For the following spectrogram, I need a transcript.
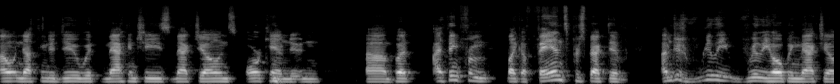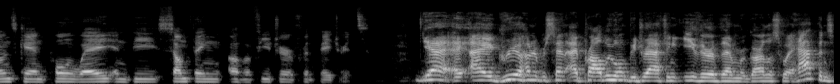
I want nothing to do with Mac and Cheese, Mac Jones, or Cam Newton. Um, but I think from like a fan's perspective, I'm just really, really hoping Mac Jones can pull away and be something of a future for the Patriots. Yeah, I, I, agree 100%. I probably won't be drafting either of them, regardless of what happens.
